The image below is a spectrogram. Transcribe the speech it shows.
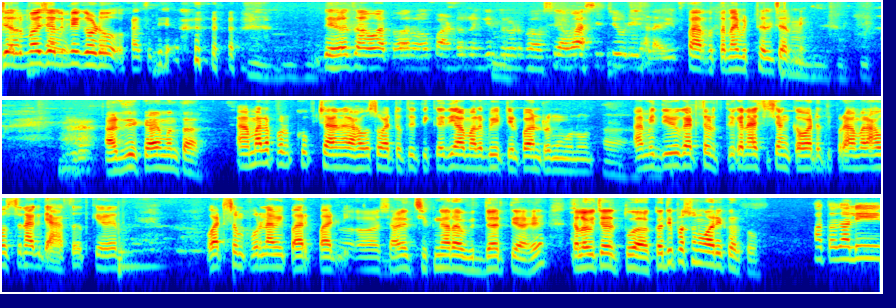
जन्म जन्मी घडो हाच देह. देह जावा त्वारावा पांडुरंगी दृढ भाव सेवा अशी चिवडी घडावी प्रार्थना विठ्ठल चरणी. आजी काय म्हणतात आम्हाला पण खूप छान हाऊस वाटत होती. कधी आम्हाला भेटेल पांडुरंग म्हणून. आम्ही दिवगाठ चढतोय का नाही अशी शंका वाटत होती पण आम्हाला हाऊस अगदी हसत खेळत. वाट संपूर्ण आम्ही पार पाडली. अ, शाळेत शिकणारा विद्यार्थी आहे. त्याला विचार तू अ, कधीपासून वारी करतो? आता झाली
